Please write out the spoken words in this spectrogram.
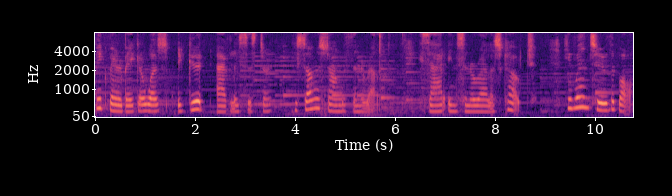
Big Berry Baker was a good ugly sister. He sang a song with Cinderella. He sat in Cinderella's coach. He went to the ball.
